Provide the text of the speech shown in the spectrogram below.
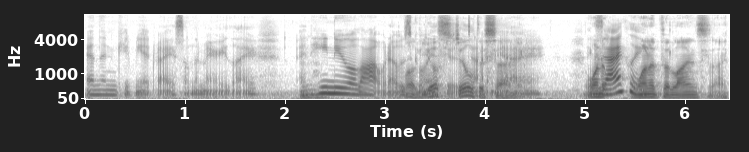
and then give me advice on the married life. And he Mhm. knew a lot what I was Well, going you're through. at still the time, discerning. One exactly. Of, one of the lines I'd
